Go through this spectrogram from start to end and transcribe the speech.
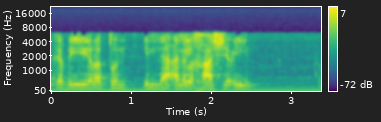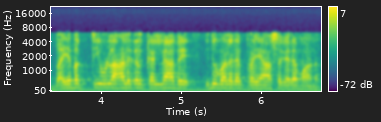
കബീറത്തൻ അലൽ ഭയഭക്തിയുള്ള ആളുകൾക്കല്ലാതെ ഇത് വളരെ പ്രയാസകരമാണ്.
